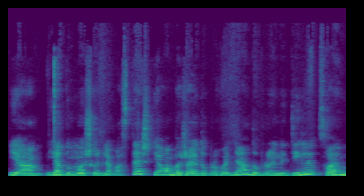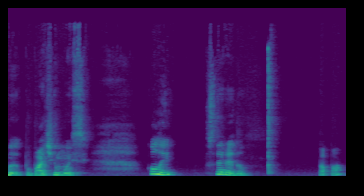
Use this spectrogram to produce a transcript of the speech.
Я, я думаю, що для вас теж. Я вам бажаю доброго дня, доброї неділі. З вами ми побачимось коли? В середу. Па-па.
